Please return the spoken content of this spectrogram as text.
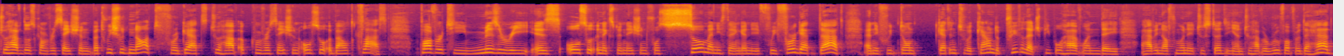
to have those conversations, but we should not forget to have a conversation also about class poverty, misery is also an explanation for so many things. And if we forget that, and if we don't get into account the privilege people have when they have enough money to study and to have a roof over their head,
